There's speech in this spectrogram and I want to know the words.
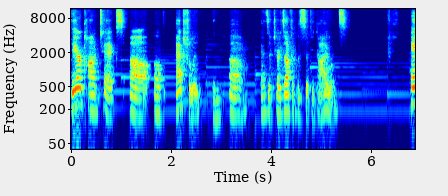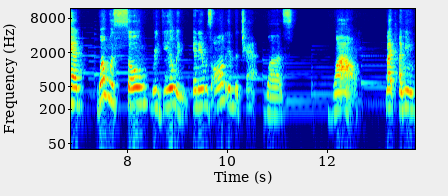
their context uh, of actually, uh, as it turns out, the Pacific Islands. And what was so revealing, and it was all in the chat, was wow. Like, I mean,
